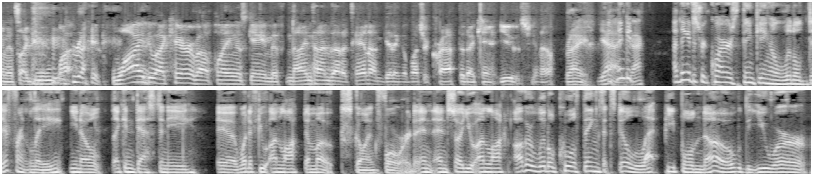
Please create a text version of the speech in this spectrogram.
And it's like, why, right. why right. do I care about playing this game if nine times out of 10 I'm getting a bunch of crap that I can't use, you know? Right. Yeah, I think exactly. It, I think it just requires thinking a little differently, you know, like in Destiny. Uh, what if you unlocked emotes going forward? And and so you unlocked other little cool things that still let people know that you were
